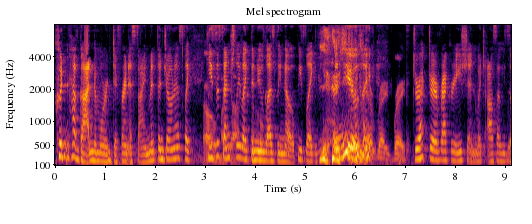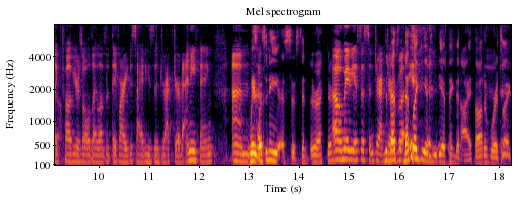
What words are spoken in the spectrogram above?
couldn't have gotten a more different assignment than Jonas. Like he's Oh my essentially God, like the new no. Leslie Knope. He's like Yeah, the new yeah, like yeah, right, right. director of recreation, which also he's like 12 years old. I love that they've already decided he's the director of anything. Um, Wait, so- wasn't he assistant director? Oh, maybe assistant director. that's but- that's like the immediate thing that I thought of, where it's like,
